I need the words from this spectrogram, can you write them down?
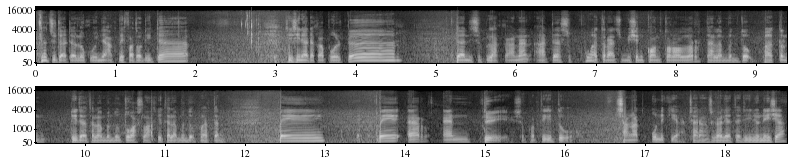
Dan sudah ada logonya aktif atau tidak. Di sini ada cup holder dan di sebelah kanan ada sebuah transmission controller dalam bentuk button. Tidak dalam bentuk tuas lagi dalam bentuk button. P PRND seperti itu. Sangat unik ya jarang sekali ada di Indonesia.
